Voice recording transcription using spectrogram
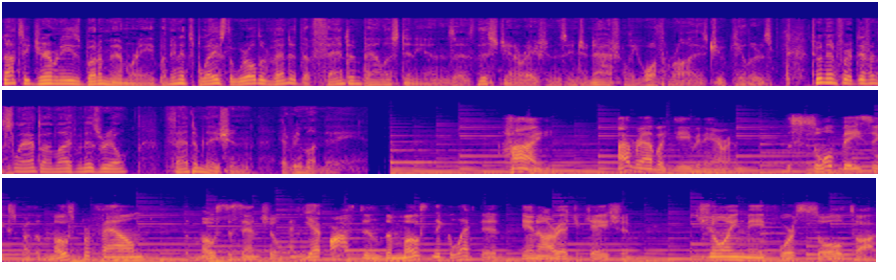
Nazi Germany is but a memory, but in its place the world invented the phantom Palestinians as this generation's internationally authorized Jew killers. Tune in for a different slant on life in Israel, Phantom Nation, every Monday. Hi, I'm Rabbi David Aaron. The soul basics are the most profound, the most essential, and yet often the most neglected in our education. Join me for Soul Talk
